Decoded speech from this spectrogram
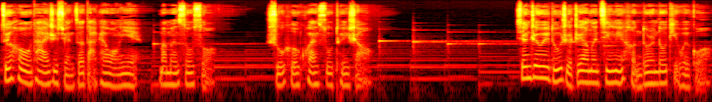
最后他还是选择打开网页，慢慢搜索如何快速退烧。像这位读者这样的经历，很多人都体会过。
